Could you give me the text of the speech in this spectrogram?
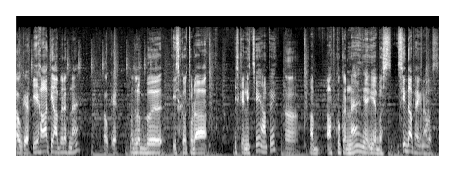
Okay okay. ये हाथ यहाँ पे रखना है। Okay okay. मतलब इसको थोड़ा इसके नीचे यहाँ पे। हाँ। अब आपको करना है ये बस सीधा फेंकना बस।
